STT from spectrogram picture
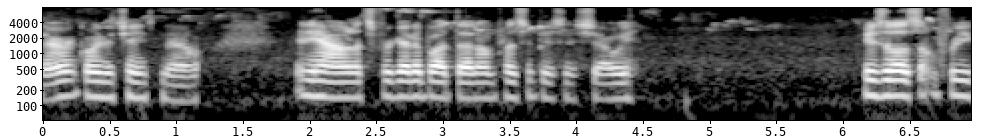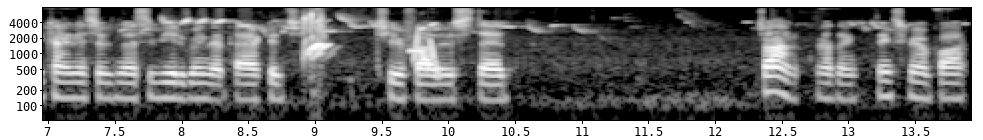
They aren't going to change now. Anyhow, let's forget about that unpleasant business, shall we? Here's a little something for you, kindness. It was nice of you to bring that package to your father's stead. John, nothing. Thanks, Grandpa. At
